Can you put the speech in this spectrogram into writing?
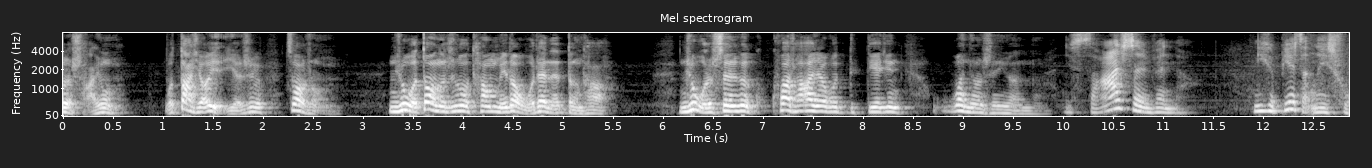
有啥用？我大小也也是赵总，你说我到那之后，他们没到，我在那等他？你说我的身份，咵嚓一下，我跌进万丈深渊呢？你啥身份呐？你可别整那出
